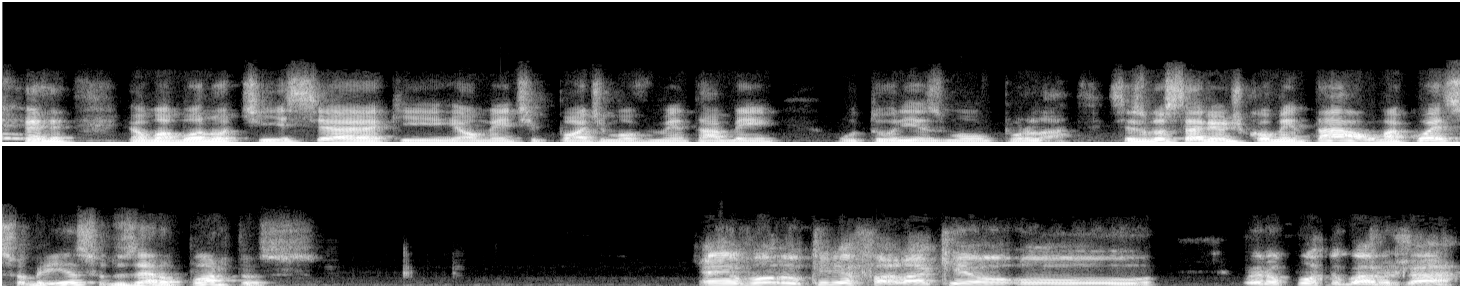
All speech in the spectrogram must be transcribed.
é uma boa notícia que realmente pode movimentar bem o turismo por lá. Vocês gostariam de comentar alguma coisa sobre isso dos aeroportos? É, eu, vou, eu queria falar que o, o, o aeroporto do Guarujá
